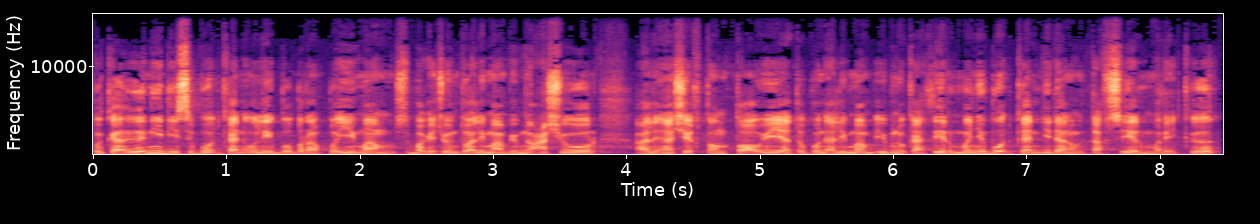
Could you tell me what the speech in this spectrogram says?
Perkara ini disebutkan oleh beberapa imam. Sebagai contoh Al-Imam Ibn Ashur, Al-Syekh Tantawi ataupun Al-Imam Ibn Kathir menyebutkan di dalam tafsir mereka.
